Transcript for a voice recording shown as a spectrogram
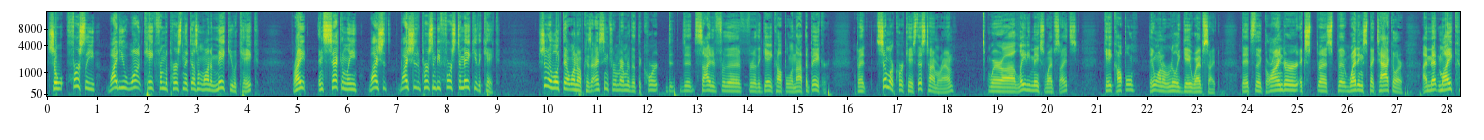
So, firstly, why do you want cake from the person that doesn't want to make you a cake? Right? And secondly, why should why should a person be forced to make you the cake? Should have looked that one up because I seem to remember that the court d- decided for the for the gay couple and not the baker. But similar court case this time around, where a lady makes websites, gay couple they want a really gay website. It's the Grindr Express uh, Wedding Spectacular. I met Mike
